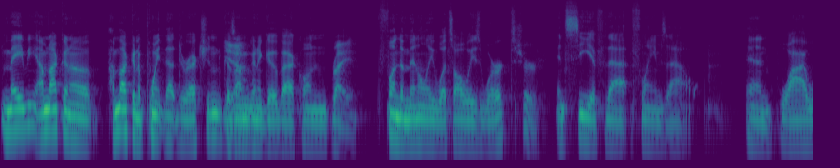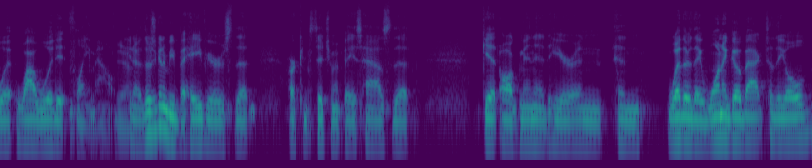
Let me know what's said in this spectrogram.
maybe I'm not gonna I'm not gonna point that direction because Yeah. I'm gonna go back on right? Fundamentally what's always worked. Sure. and see if that flames out and why would why would it flame out Yeah. you know there's going to be behaviors that our constituent base has that get augmented here and and whether they want to go back to the old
